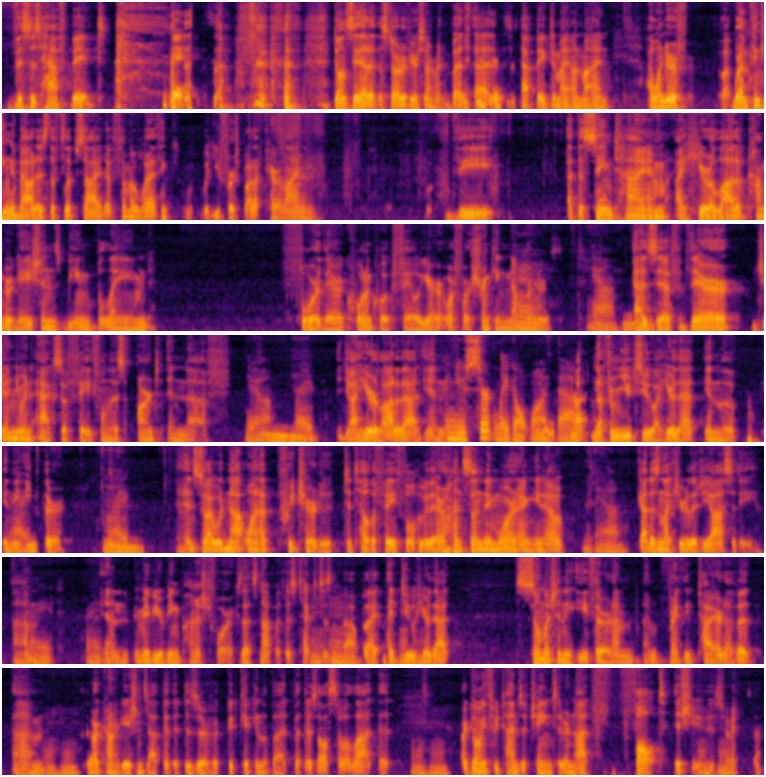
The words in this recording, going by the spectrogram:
This is half baked. Okay. so, don't say that at the start of your sermon, but uh, this is half baked in my own mind. I wonder if what I'm thinking about is the flip side of some of what I think what you first brought up, Caroline, and the at the same time, I hear a lot of congregations being blamed for their quote unquote failure or for shrinking numbers. Mm, yeah. As if their genuine acts of faithfulness aren't enough. Yeah, mm. right. I hear a lot of that in, and you certainly don't want you know, that. Not, not from you two. I hear that in the in right. the ether. Right. And so I would not want a preacher to to tell the faithful who they're there on Sunday morning, you know, yeah, God doesn't like your religiosity. Um, right. Right. And maybe you're being punished for it because that's not what this text Mm-mm. is about. But I, I do Mm-mm. hear that so much in the ether, and I'm I'm frankly tired of it. Um, mm-hmm. There are congregations out there that deserve a good kick in the butt, but there's also a lot that mm-hmm. are going through times of change that are not fault issues, mm-hmm. right? So,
